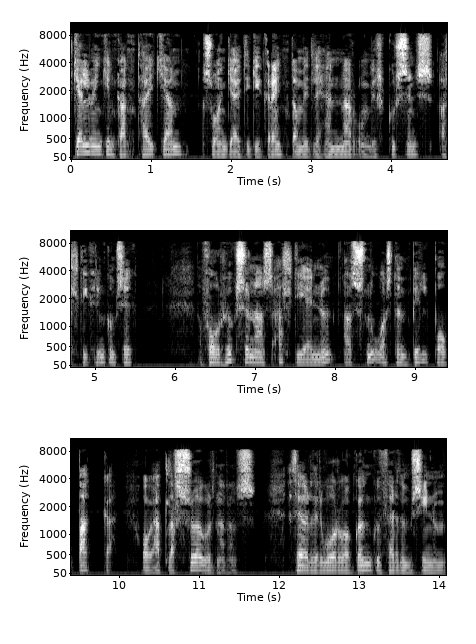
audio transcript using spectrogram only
skjelvingin gang tækjan, svo hann gæti ekki greint á milli hennar og myrkursins allt í kringum sig, fór hugsunans allt í einu að snúast um Bilbo bakka og allar sögurnar hans þegar þeir voru á gönguferðum sínum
